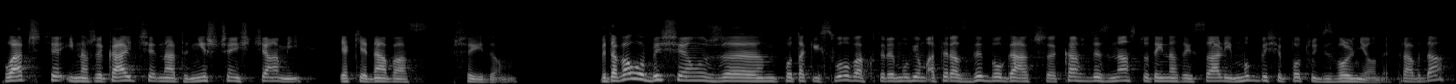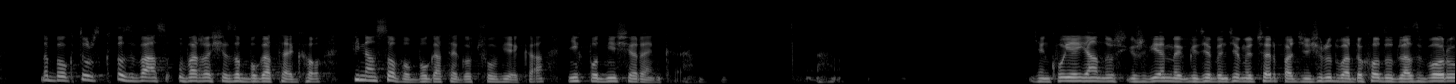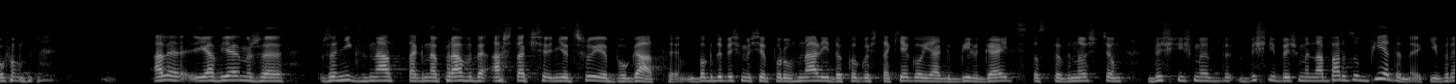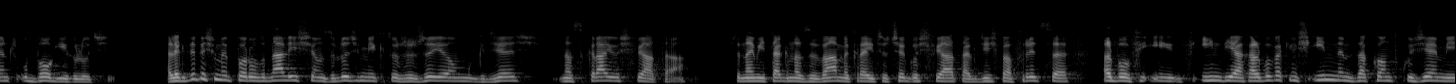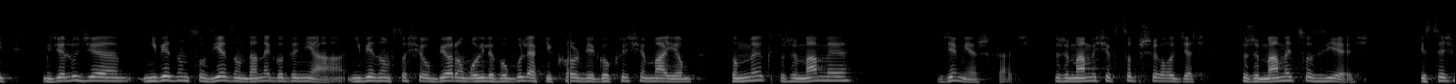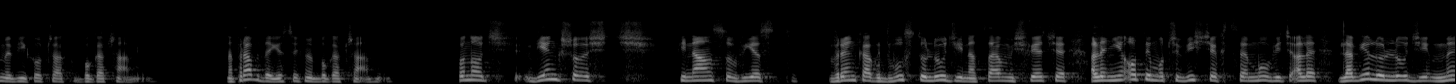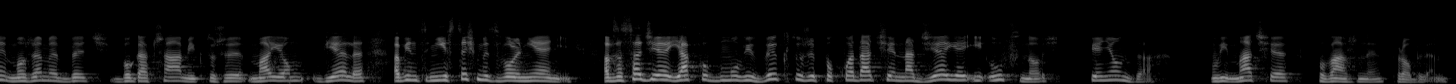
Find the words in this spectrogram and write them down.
płaczcie i narzekajcie nad nieszczęściami, jakie na was przyjdą. Wydawałoby się, że po takich słowach, które mówią, a teraz wy bogacze, każdy z nas tutaj na tej sali mógłby się poczuć zwolniony, prawda? No bo kto, kto z was uważa się za bogatego, finansowo bogatego człowieka? Niech podniesie rękę. Dziękuję Janusz, już wiemy, gdzie będziemy czerpać źródła dochodu dla zboru. Ale ja wiem, że że nikt z nas tak naprawdę aż tak się nie czuje bogatym, bo gdybyśmy się porównali do kogoś takiego jak Bill Gates, to z pewnością wyszliśmy, wyszlibyśmy na bardzo biednych i wręcz ubogich ludzi. Ale gdybyśmy porównali się z ludźmi, którzy żyją gdzieś na skraju świata, przynajmniej tak nazywamy kraj trzeciego świata, gdzieś w Afryce, albo w, w Indiach, albo w jakimś innym zakątku ziemi, gdzie ludzie nie wiedzą, co zjedzą danego dnia, nie wiedzą, w co się ubiorą, o ile w ogóle jakiekolwiek okrycie mają, to my, którzy mamy gdzie mieszkać, którzy mamy się w co przyodziać, którzy mamy co zjeść, jesteśmy w ich oczach bogaczami. Naprawdę jesteśmy bogaczami. Ponoć większość finansów jest w rękach 200 ludzi na całym świecie, ale nie o tym oczywiście chcę mówić, ale dla wielu ludzi my możemy być bogaczami, którzy mają wiele, a więc nie jesteśmy zwolnieni. A w zasadzie Jakub mówi, wy, którzy pokładacie nadzieję i ufność w pieniądzach, mówi, macie poważny problem.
